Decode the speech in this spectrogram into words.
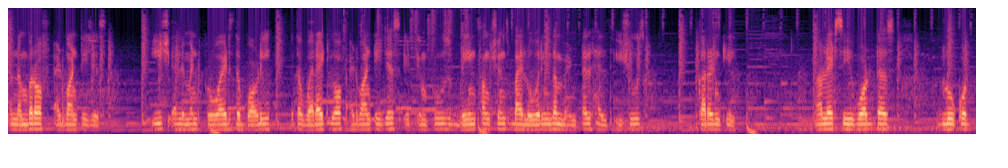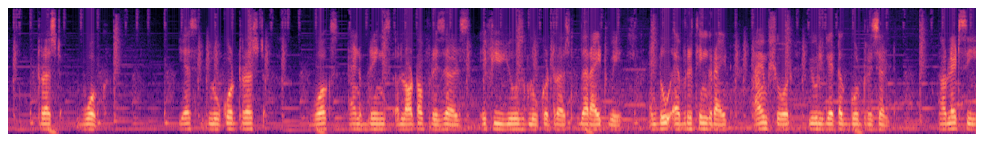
a number of advantages. Each element provides the body with a variety of advantages. It improves brain functions by lowering the mental health issues currently. Now let's see what does glucotrust work? Yes glucotrust works and brings a lot of results if you use glucotrust the right way and do everything right i am sure you will get a good result. Now let's see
